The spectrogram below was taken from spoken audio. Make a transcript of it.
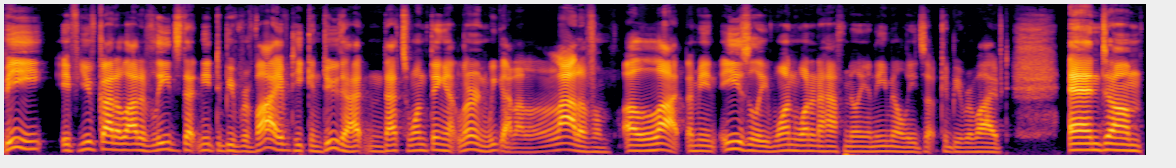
B, if you've got a lot of leads that need to be revived, he can do that. And that's one thing at Lurn. We got a lot of them, a lot. I mean, easily one, one and a half million email leads that could be revived. And, um,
